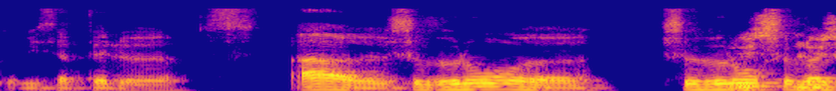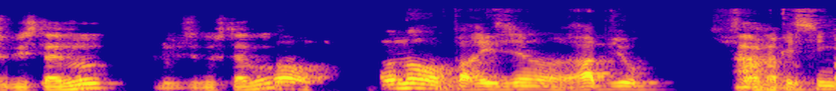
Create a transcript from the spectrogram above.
comment il s'appelle euh, ah euh, Chevelon euh, Chevelon Luis, Luis Gustavo? Luis Gustavo? non non non parisien Rabiot qui fait Ah, pressing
